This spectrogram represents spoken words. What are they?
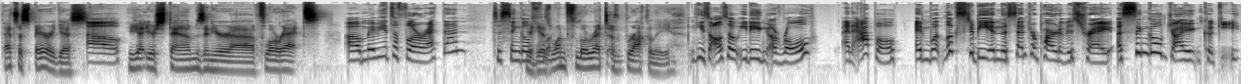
that's asparagus. Oh, you got your stems and your uh, florets. oh, maybe it's a floret then. A single. Yeah, he has flo- one floret of broccoli. He's also eating a roll, an apple, and what looks to be in the center part of his tray, a single giant cookie.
